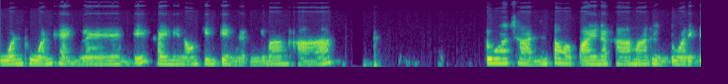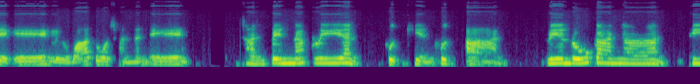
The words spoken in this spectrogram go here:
อ้วนท้วนแข็งแรง เอ๊ะ ใครมีน้องกินเก่งแบบนี้บ้างคะ ตัวฉันต่อไปนะคะ มาถึงตัวเด็กๆเอง หรือว่าตัวฉันนั่นเอง ฉันเป็นนักเรียน ฝึกเขียนฝึกอ่าน เรียนรู้การงานที่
